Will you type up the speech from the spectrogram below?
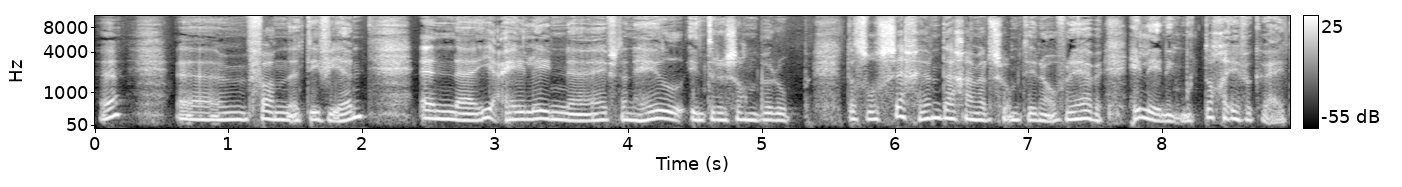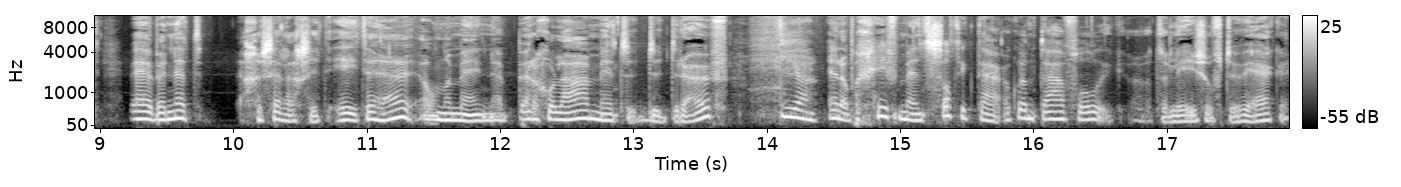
hè, van het IVN. En ja, Helene heeft een heel interessant beroep. Dat wil zeggen, daar gaan we het zo meteen over hebben. Helene, ik moet toch even kwijt. We hebben net gezellig zit eten hè, onder mijn eh, pergola met de druif. Ja. En op een gegeven moment zat ik daar ook aan tafel te lezen of te werken.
